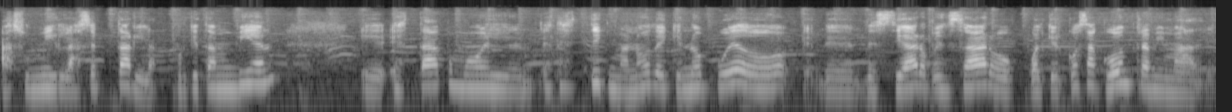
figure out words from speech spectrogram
asumirla, aceptarla, porque también eh, está como el, este estigma, ¿no? De que no puedo eh, desear o pensar o cualquier cosa contra mi madre,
